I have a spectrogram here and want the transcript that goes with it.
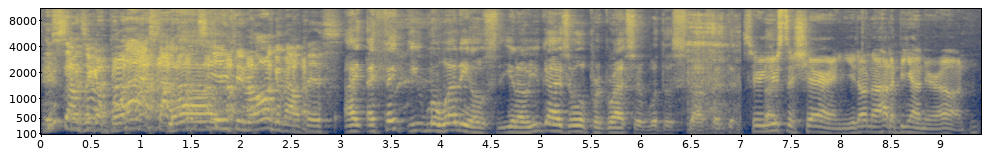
this sounds like a blast. I don't see anything wrong about this. I I think you millennials, you know, you guys are a little progressive with this stuff. So you're used to sharing. You don't know how to be on your own.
